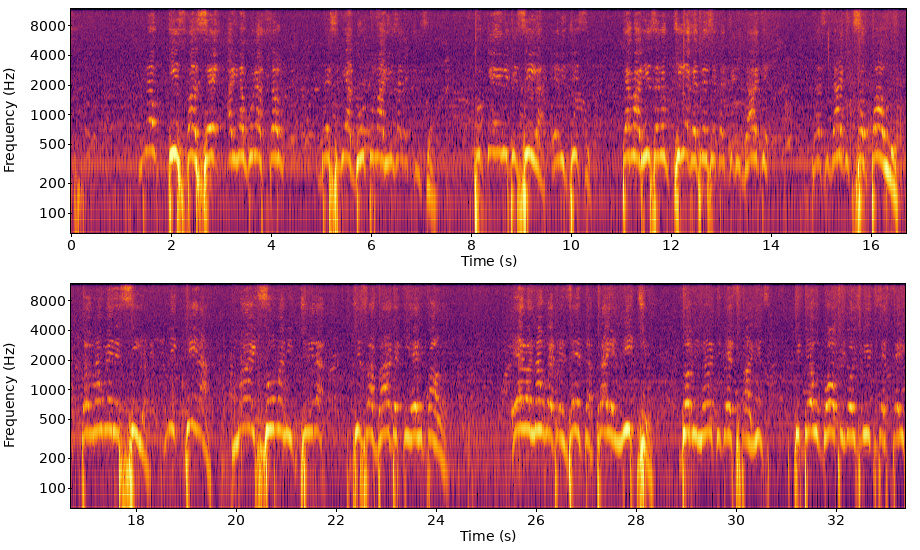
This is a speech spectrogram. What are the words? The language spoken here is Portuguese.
não quis fazer a inauguração desse viaduto Marisa Letícia. Porque ele dizia, ele disse que a Marisa não tinha representatividade na cidade de São Paulo, então não merecia. Mentira! Mais uma mentira deslavada que ele fala. Ela não representa para a elite dominante desse país, que deu o golpe em 2016,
